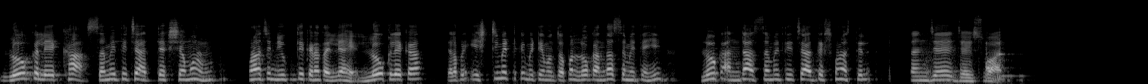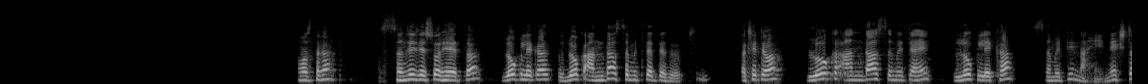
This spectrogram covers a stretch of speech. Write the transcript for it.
लोकलेखा समितीचे अध्यक्ष म्हणून कोणाची नियुक्ती करण्यात आली आहे? लोकलेखा त्याला आपण एस्टिमेट कमिटी म्हणतो. आपण लोक अंदाज समिती ही लोक अंदाज समितीचे अध्यक्ष कोण असतील? संजय जयस्वाल. समजतं का? संजय जयस्वाल हे येतं लोकलेखा लोक अंदाज समिती लक्षात ठेवा लोक अंदाज समिती आहे लोकलेखा समिती नाही. नेक्स्ट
